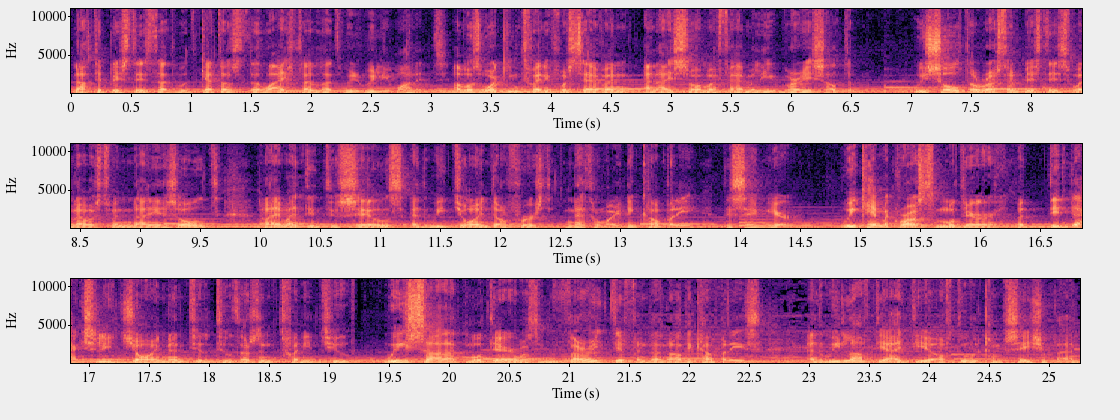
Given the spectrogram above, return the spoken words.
not the business that would get us the lifestyle that we really wanted. I was working 24 7 and I saw my family very seldom. We sold our restaurant business when I was 29 years old, and I went into sales and we joined our first network marketing company the same year. We came across Modere, but didn't actually join until 2022. We saw that Modere was very different than other companies, and we loved the idea of dual compensation plan,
